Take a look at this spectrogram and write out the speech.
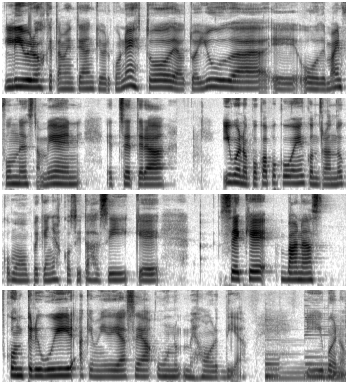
Libros que también tengan que ver con esto, de autoayuda eh, o de mindfulness también, etcétera. Y bueno, poco a poco voy encontrando como pequeñas cositas así que sé que van a contribuir a que mi día sea un mejor día. Y bueno,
